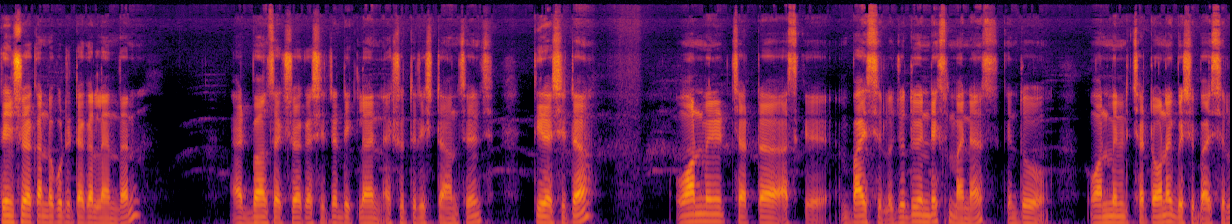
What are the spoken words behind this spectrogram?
তিনশো একান্ন কোটি টাকার লেনদেন। অ্যাডভান্স একশো একাশিটা ডিক্লাইন একশো তিরিশটা আনচেঞ্জ তিরাশিটা। ওয়ান মিনিট চারটা আজকে বাই ছিল, যদিও ইন্ডেক্স মাইনাস কিন্তু ওয়ান মিনিট চারটা অনেক বেশি বাই ছিল।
